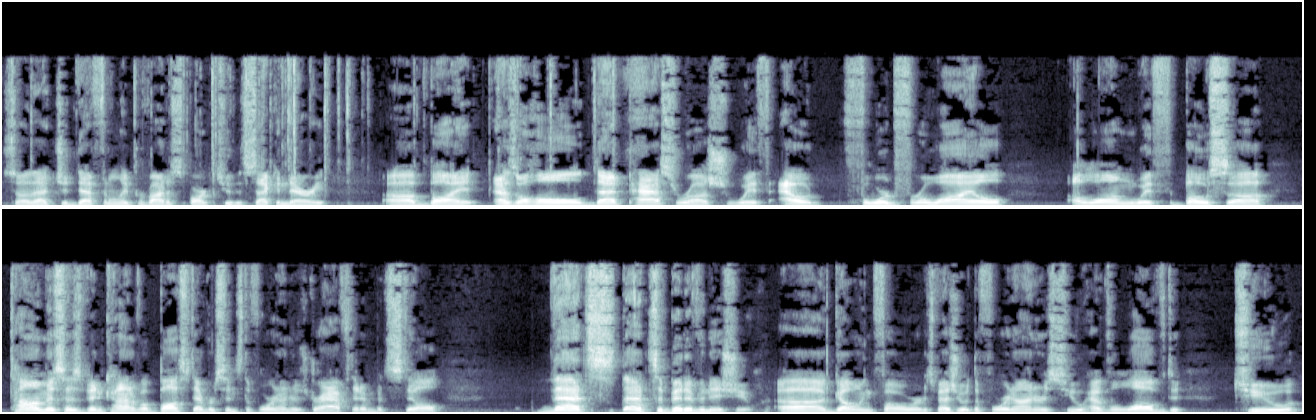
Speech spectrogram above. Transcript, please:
so that should definitely provide a spark to the secondary. Uh, but as a whole, that pass rush without Ford for a while, along with Bosa, Thomas has been kind of a bust ever since the 49ers drafted him, but still, that's that's a bit of an issue uh, going forward, especially with the 49ers who have loved to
